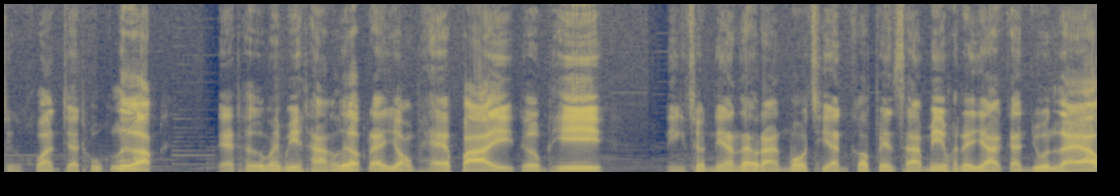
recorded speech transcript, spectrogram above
จึงควรจะถูกเลือก แต่เธอไม่มีทางเลือกได้ยอมแพ้ไป เดิมทีหนิงเฉินเหนียนและหลานโมเฉียนก็เป็นสามีภรรยากันอยู่แล้ว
